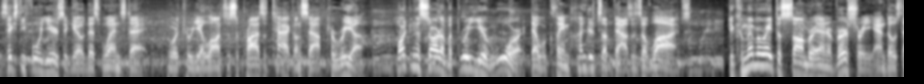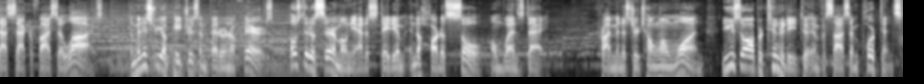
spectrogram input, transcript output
64 years ago this Wednesday, North Korea launched a surprise attack on South Korea, marking the start of a three-year war that would claim hundreds of thousands of lives. To commemorate the somber anniversary and those that sacrificed their lives, the Ministry of Patriots and Veteran Affairs hosted a ceremony at a stadium in the heart of Seoul on Wednesday. Prime Minister Chung Hong-won used the opportunity to emphasize the importance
